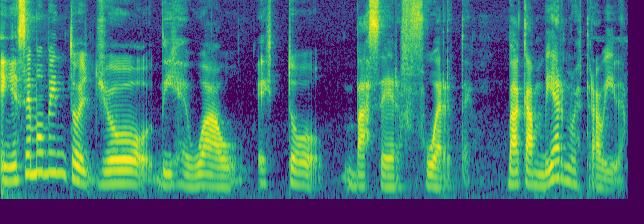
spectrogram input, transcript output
en ese momento yo dije, wow, esto va a ser fuerte, va a cambiar nuestra vida.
